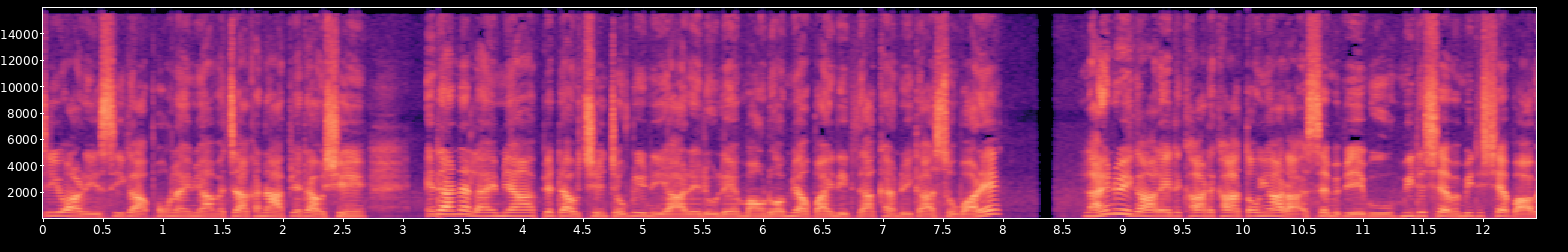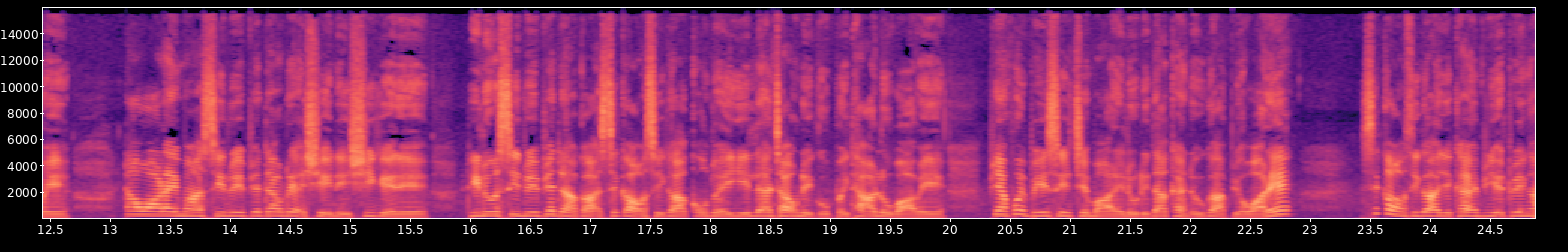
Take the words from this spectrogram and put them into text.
ကြေးရွာတွေစီကဖုံးလိုင်းများမကြာခဏပြတ်တောက်ရှင်အင်တာနက်လိုင်းများပြတ်တောက်ခြင်းကြုံတွေ့နေရတယ်လို့လည်းမောင်တော်မြောက်ပိုင်းနေဒေသခံတွေကဆိုပါတယ်။လိုင်းတွေကလည်းတစ်ခါတစ်ခါသုံးရတာအဆင်မပြေဘူးမိတစ်ချက်မမိတစ်ချက်ပါပဲ။ တာဝါတိုင်းမှာစီတွေပြတ်တောက်တဲ့အခြေအနေရှိခဲ့တယ်။ဒီလိုစီတွေပြတ်တာကစစ်ကောင်စီကကုံသွယ်ရေးလမ်းကြောင်းတွေကိုပိတ်ထားလို့ပါပဲ။ပြန်ဖွင့်ပေးစီခြင်းပါတယ်လို့ဒေသခံတို့ကပြောပါတယ်။စစ်ကောင်စီကရခိုင်ပြည်အတွင်းက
